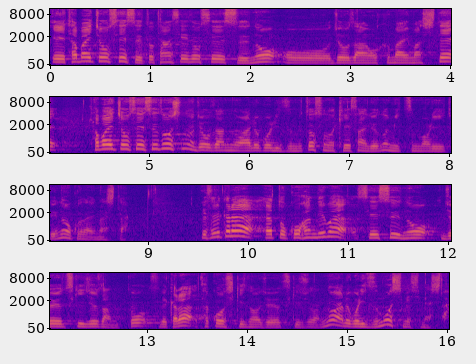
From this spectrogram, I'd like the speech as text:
えー、多倍調整数と単精度整数の乗算を踏まえまして、多倍調整数同士の乗算のアルゴリズムとその計算量の見積もりというのを行いました。それから、あと後半では整数の乗用付き乗算と、それから多項式の乗用付き乗算のアルゴリズムを示しました。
